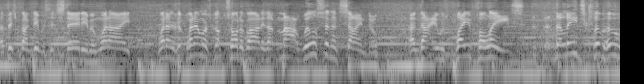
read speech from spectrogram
of this magnificent stadium. And when I when I, when I was got told about it that Mark Wilson had signed up and that he was playing for Leeds, the, the Leeds club who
